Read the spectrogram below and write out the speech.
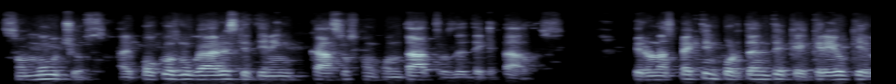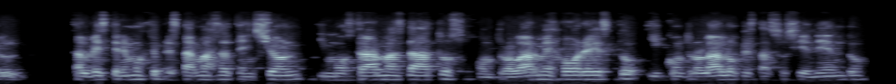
Son muchos. Hay pocos lugares que tienen casos con contactos detectados. Pero un aspecto importante que creo que tal vez tenemos que prestar más atención y mostrar más datos, controlar mejor esto y controlar lo que está sucediendo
